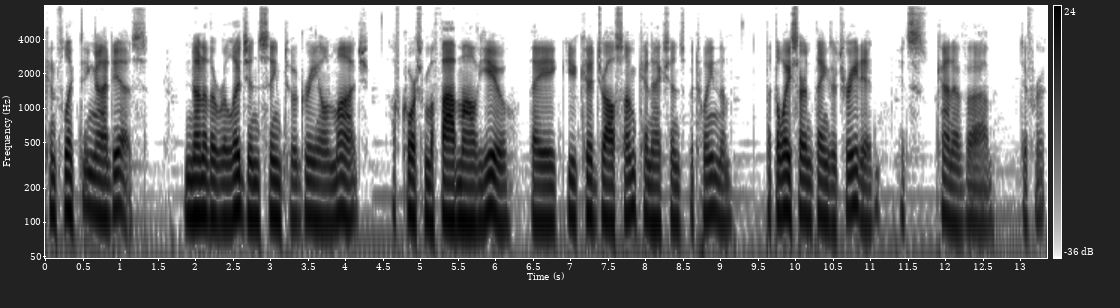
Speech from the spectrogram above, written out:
conflicting ideas. None of the religions seem to agree on much. Of course, from a five mile view, they you could draw some connections between them, but the way certain things are treated, it's kind of uh, different.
